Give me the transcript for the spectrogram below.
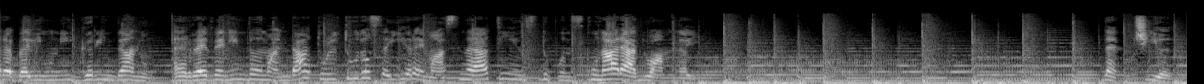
rebeliunii Grindeanu, revenind în mandatul Tudosei rămas neatins după înscunarea doamnei. Dencil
